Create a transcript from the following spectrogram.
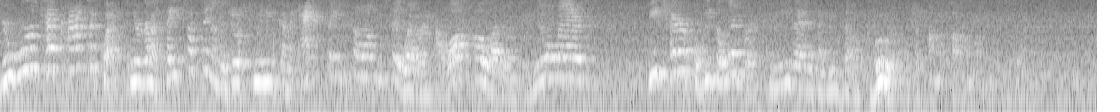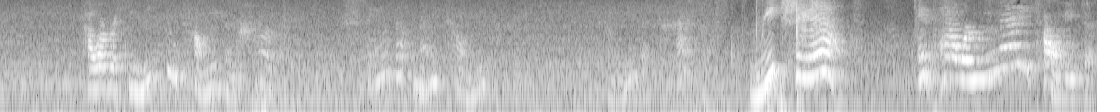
Your words have consequence, and you're going to say something, and the Jewish community is going to act based on what you say, whether in halacha, whether in communal matters, be careful, be deliberate. To me, that is a midah of However, he needs to tell me the Stand up many talmid. To me, that's chesed. Reaching out. Empower many talmidim.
